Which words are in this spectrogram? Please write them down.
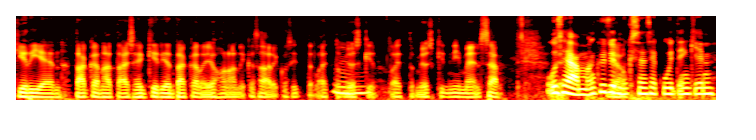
kirjeen takana tai sen kirjeen takana, johon Annika Saariko sitten laittoi, mm. myöskin, laittoi myöskin nimensä. Useamman kysymyksen ja. se kuitenkin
